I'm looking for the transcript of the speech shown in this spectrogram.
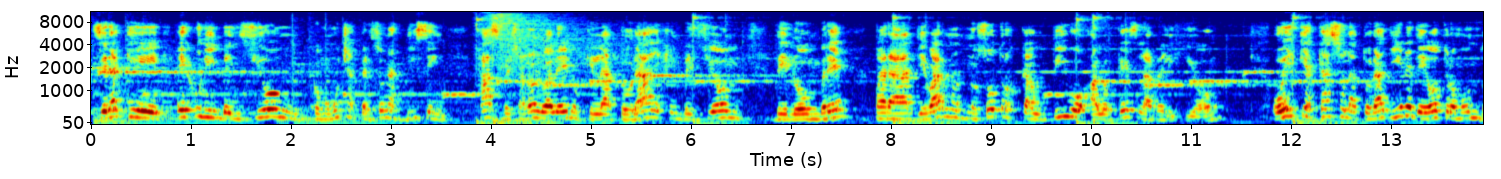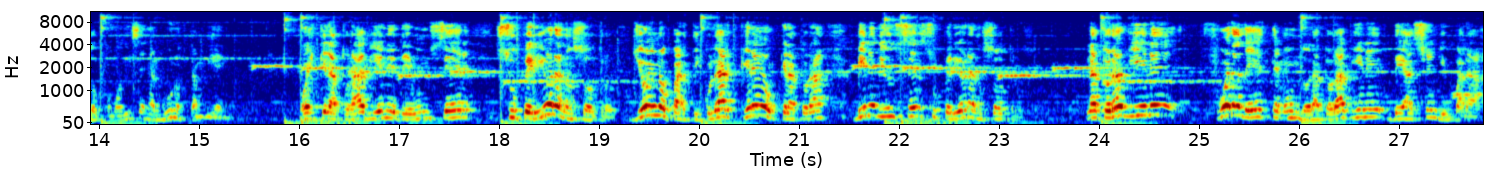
¿Será que es una invención, como muchas personas dicen, lo que la Torah es invención del hombre? para llevarnos nosotros cautivos a lo que es la religión? ¿O es que acaso la Torah viene de otro mundo, como dicen algunos también? ¿O es que la Torah viene de un ser superior a nosotros? Yo en lo particular creo que la Torah viene de un ser superior a nosotros. La Torah viene fuera de este mundo. La Torah viene de Hashem Yitbaraj,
